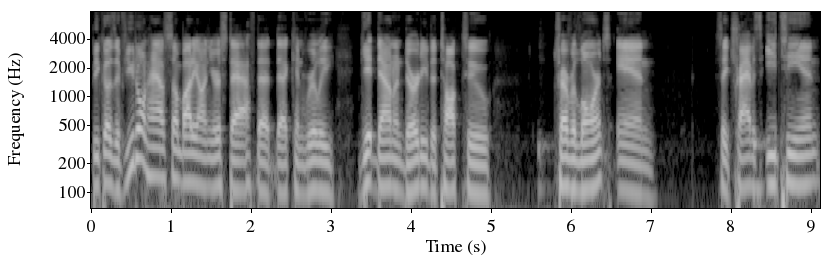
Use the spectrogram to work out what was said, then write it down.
Because if you don't have somebody on your staff that, that can really get down and dirty to talk to Trevor Lawrence and say Travis Etienne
